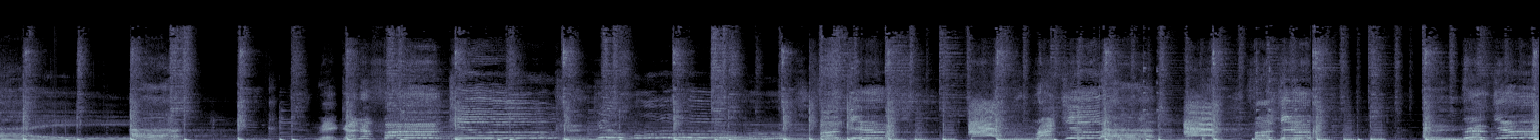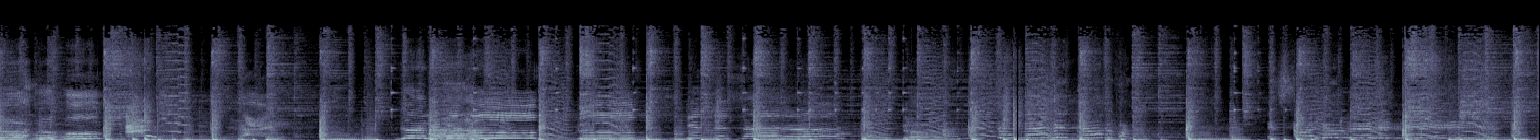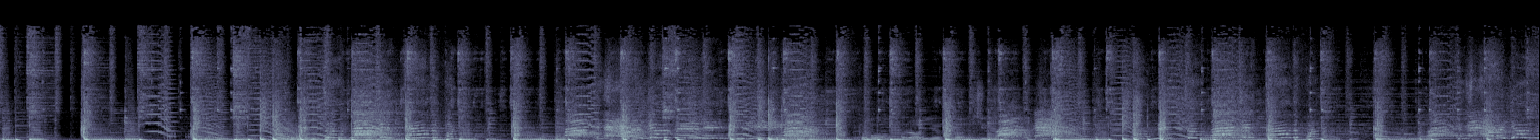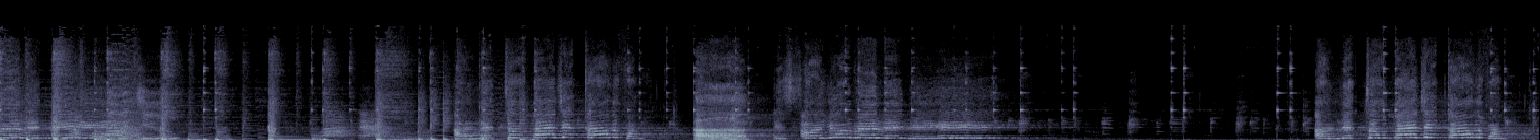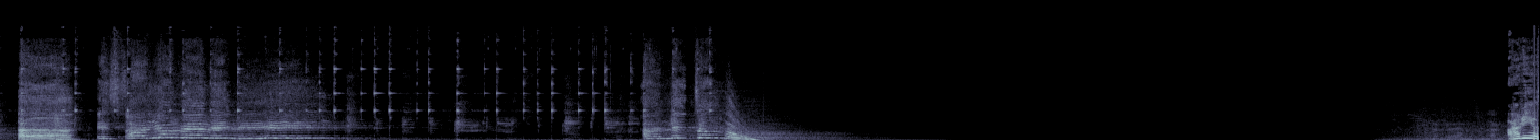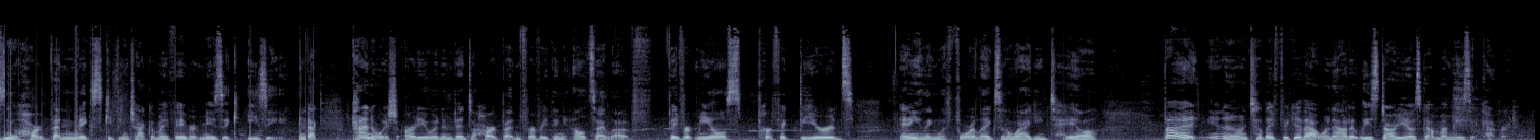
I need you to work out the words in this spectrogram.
Rdio's new heart button makes keeping track of my favorite music easy. In fact, I kind of wish Rdio would invent a heart button for everything else I love favorite meals, perfect beards, anything with four legs and a wagging tail. But, you know, until they figure that one out, at least Rdio's got my music covered.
